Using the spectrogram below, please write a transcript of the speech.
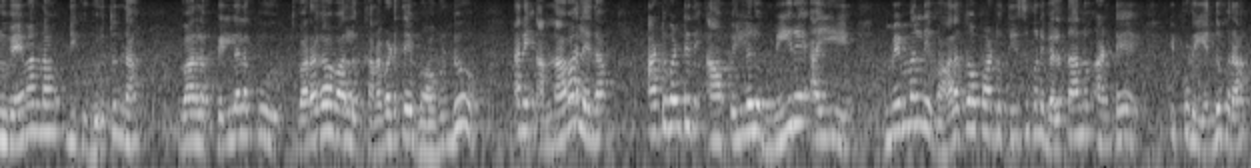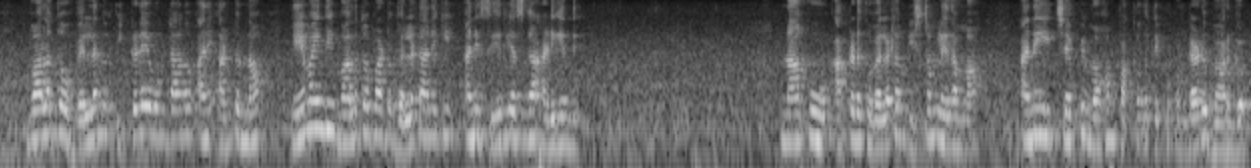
నువ్వేమన్నావు? నీకు గుర్తుందా? వాళ్ళ పిల్లలకు త్వరగా వాళ్ళు కనబడితే బాగుండు అని అన్నావా లేదా? అటువంటిది ఆ పిల్లలు మీరే అయ్యి మిమ్మల్ని వాళ్ళతో పాటు తీసుకుని వెళ్తాను అంటే ఇప్పుడు ఎందుకురా? వాళ్ళతో వెళ్ళను ఇక్కడే ఉంటాను అని అంటున్నావు. ఏమైంది వాళ్ళతో పాటు వెళ్ళటానికి అని సీరియస్గా అడిగింది. నాకు అక్కడికి వెళ్ళటం ఇష్టం లేదమ్మా. అని చెప్పి మొహం పక్కకు తిప్పుకుంటాడు భార్గవ్.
